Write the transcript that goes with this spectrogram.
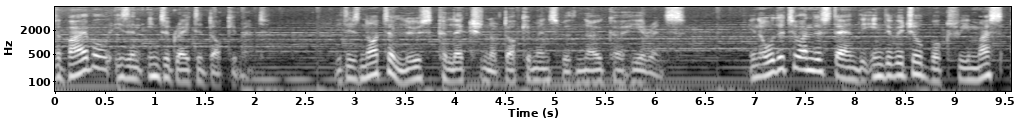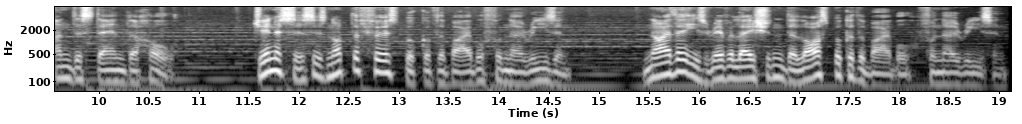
The Bible is an integrated document. It is not a loose collection of documents with no coherence. In order to understand the individual books, we must understand the whole. Genesis is not the first book of the Bible for no reason. Neither is Revelation the last book of the Bible for no reason.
